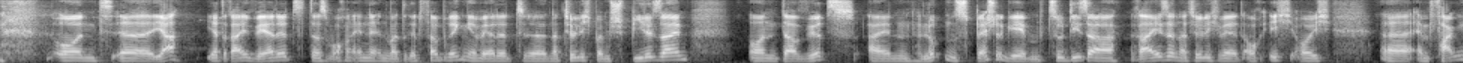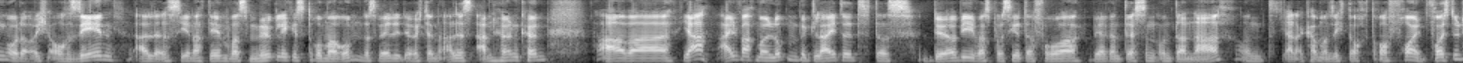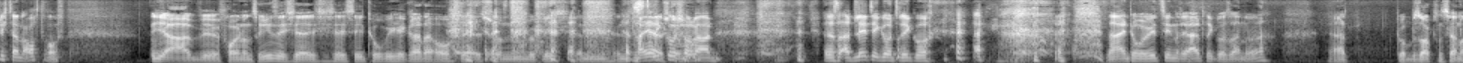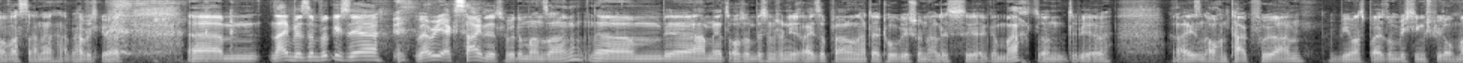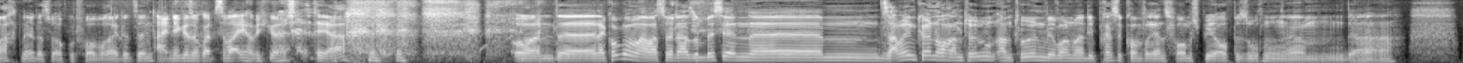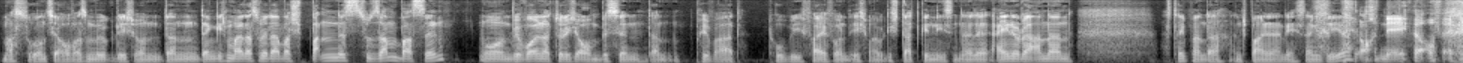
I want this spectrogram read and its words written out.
und äh, ja, ihr drei werdet das Wochenende in Madrid verbringen. Ihr werdet äh, natürlich beim Spiel sein. Und da wird ein Luppen-Special geben zu dieser Reise. Natürlich werde auch ich euch äh, empfangen oder euch auch sehen. Alles, je nachdem, was möglich ist drumherum. Das werdet ihr euch dann alles anhören können. Aber ja, einfach mal Luppen begleitet das Derby. Was passiert davor, währenddessen und danach? Und ja, da kann man sich doch drauf freuen. Freust du dich dann auch drauf? Ja, wir freuen uns riesig. Ich, ich sehe Tobi hier gerade auch, der ist schon wirklich in, in Das Trikot schon an. Das Atletico-Trikot. Nein, Tobi, wir ziehen Realtrikots an, oder? Ja, du besorgst uns ja noch was da, ne? Habe hab ich gehört. ähm, nein, wir sind wirklich sehr, very excited, würde man sagen. Ähm, wir haben jetzt auch so ein bisschen schon die Reiseplanung, hat der Tobi schon alles äh, gemacht und wir reisen auch einen Tag früher an wie man es bei so einem wichtigen Spiel auch macht, ne? dass wir auch gut vorbereitet sind. Einige sogar zwei, habe ich gehört. Ja. Und äh, da gucken wir mal, was wir da so ein bisschen ähm, sammeln können, auch an Tönen, an Tönen. Wir wollen mal die Pressekonferenz vor dem Spiel auch besuchen. Ähm, da machst du uns ja auch was möglich. Und dann denke ich mal, dass wir da was Spannendes zusammenbasteln. Und wir wollen natürlich auch ein bisschen dann privat, Tobi, Pfeife und ich, mal die Stadt genießen. Ne? Den einen oder anderen was trinkt man da in Spanien eigentlich? Sangria? Ach nee, hör auf, ey.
